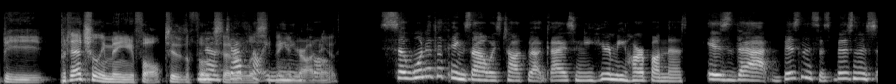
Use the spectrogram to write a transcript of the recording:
be potentially meaningful to the folks no, that are listening meaningful. in your audience. So, one of the things I always talk about, guys, and you hear me harp on this, is that business is business.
